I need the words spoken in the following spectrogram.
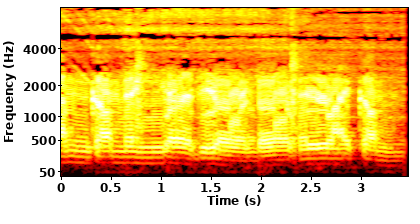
am coming, radio, or here I come.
